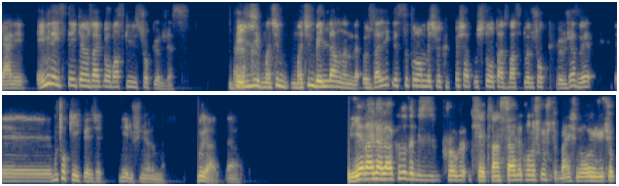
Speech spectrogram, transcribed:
Yani Emirates'teyken özellikle o baskıyı biz çok göreceğiz. Evet. Belli maçın maçın belli anlarında özellikle 0-15 ve 45-60'da o tarz baskıları çok göreceğiz ve e, bu çok keyif verecek diye düşünüyorum ben. Buyur abi devam. Vieira ile alakalı da biz program, şey transferde konuşmuştuk. Ben şimdi oyuncuyu çok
